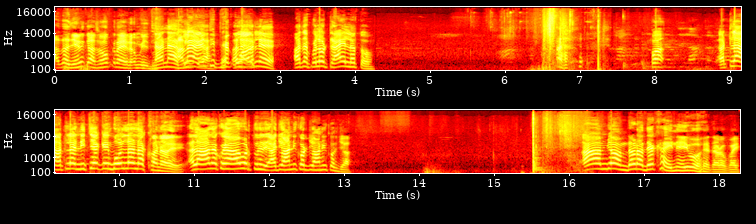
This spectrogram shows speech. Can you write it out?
આ તો ઝીણકા છોકરા રમી ના ના હાલે અહીંથી ફેંકો. એટલે આ તો પેલો ટ્રાયલ હતો. પણ આટલા આટલા નીચે કઈ બોલ ના નાખવાના હવે એટલે આને કોઈ આવડતું નથી. આજો આની કરજો આની કરજો આમ જો આમ દડા દેખાય ને એવો છે તારો ભાઈ.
